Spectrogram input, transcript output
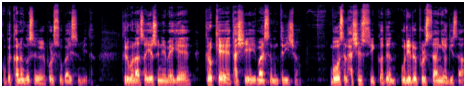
고백하는 것을 볼 수가 있습니다. 그리고 나서 예수님에게 그렇게 다시 말씀드리죠. 무엇을 하실 수 있거든 우리를 불쌍히 여기사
